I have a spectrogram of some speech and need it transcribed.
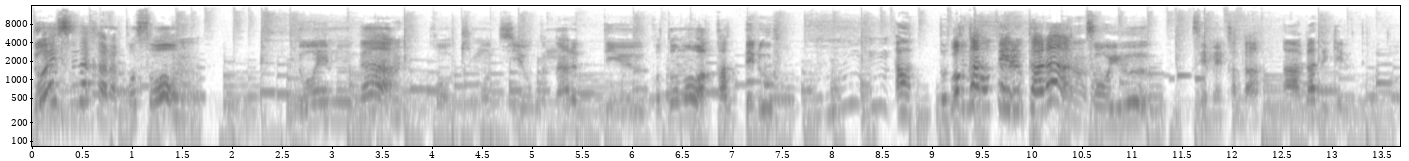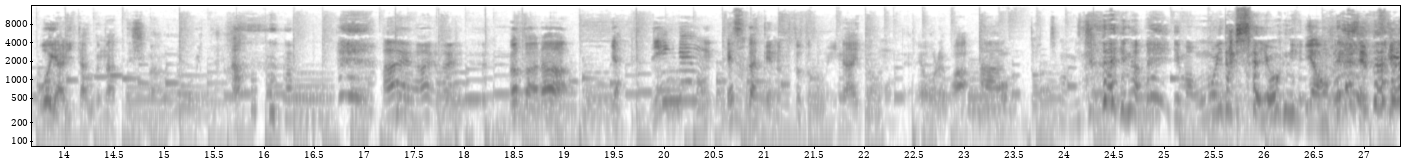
ド S だからこそ、ド M がこう気持ちよくなるっていうことも分かってる。うんうんうん。あどっちも分かってるから、うん。そういう攻め方あができるってこと？をやりたくなってしまうみたい はいはいはい。なだからいや人間 S だけの人とかもいないと思うんだよね俺は。あどっちも見てないな今思い出したように。いや思い出してつけれ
